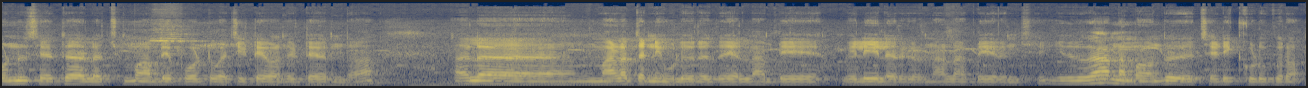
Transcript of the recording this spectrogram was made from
ஒன்று சேர்த்து அதில் சும்மா அப்படியே போட்டு வச்சுக்கிட்டே வந்துக்கிட்டே இருந்தோம். அதில் மழை தண்ணி விழுகிறது எல்லாம் அப்படியே வெளியில் இருக்கிறதுனால அப்படியே இருந்துச்சு. இதுதான் நம்ம வந்து செடிக்கு கொடுக்குறோம்.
